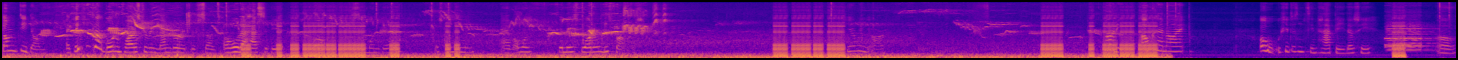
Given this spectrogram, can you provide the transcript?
Dumpty Dum. I think you got golden flowers to remember your sons. Oh, that has to be it. Oh, someone. There's someone. I have almost finished watering these flowers. Here we are. How can I? Oh, he doesn't seem happy, does he? Oh.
